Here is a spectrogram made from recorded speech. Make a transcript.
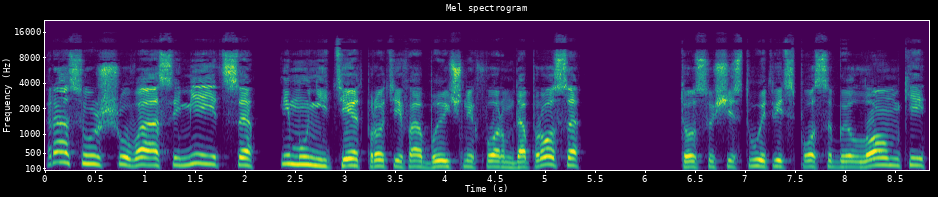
Раз уж у вас имеется иммунитет против обычных форм допроса, то существуют ведь способы ломки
